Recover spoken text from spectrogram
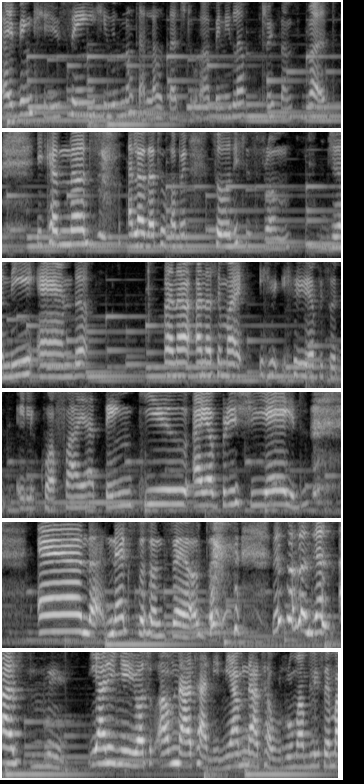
I think he's saying he will not allow that to happen. He loves threesomes, but he cannot allow that to happen. So this is from Johnny and ana anasema hii hi episode ilikuwa fire thank you i appreciate and next person said this person just asked me yani nyinyi watu amna hata nini amna hata huruma mlisema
